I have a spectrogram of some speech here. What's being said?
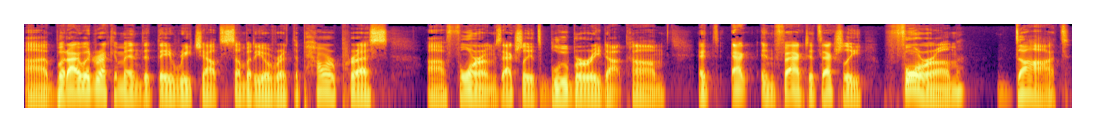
Uh, but I would recommend that they reach out to somebody over at the PowerPress uh, forums. Actually, it's blubrry.com. It's, in fact, it's actually forum.blubrry.com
